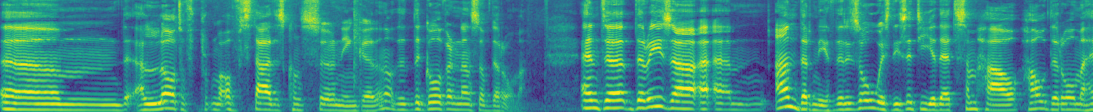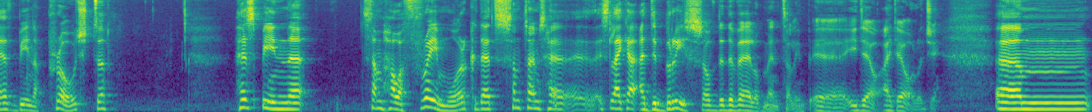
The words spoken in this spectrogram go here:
um, a lot of, of studies concerning uh, the, the, governance of the Roma. And uh, there is a, a, um, underneath, there is always this idea that somehow how the Roma have been approached has been uh, somehow a framework that sometimes ha- is like a, a, debris of the developmental uh, ideo- ideology. Um,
